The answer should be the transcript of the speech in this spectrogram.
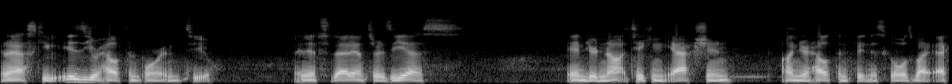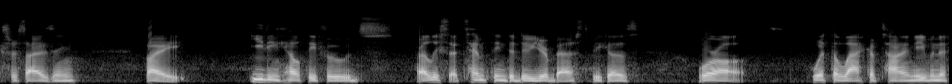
and ask you, is your health important to you? And if that answer is yes, and you're not taking action on your health and fitness goals by exercising, by eating healthy foods, or at least attempting to do your best, because we're all, with the lack of time, even if,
